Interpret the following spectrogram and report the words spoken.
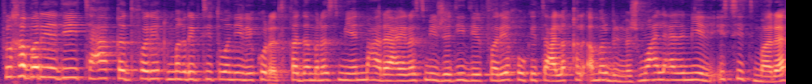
في الخبر يدي تعاقد فريق المغرب التطواني لكرة القدم رسميا مع راعي رسمي جديد للفريق وكيتعلق الأمر بالمجموعة العالمية للاستثمار.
